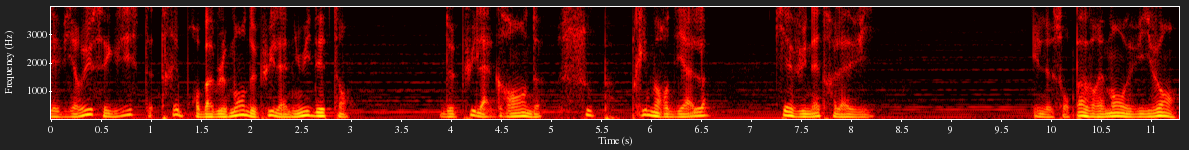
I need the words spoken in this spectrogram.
Les virus existent très probablement depuis la nuit des temps, depuis la grande soupe primordiale qui a vu naître la vie. Ils ne sont pas vraiment vivants,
